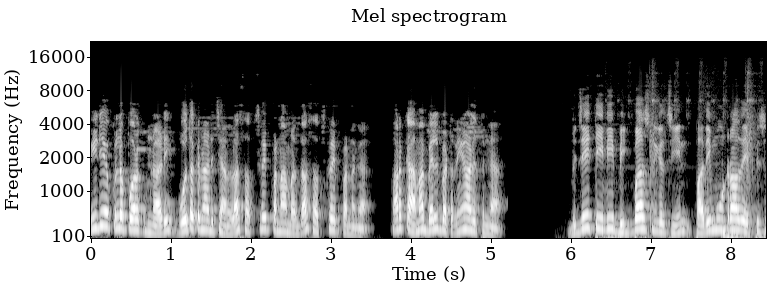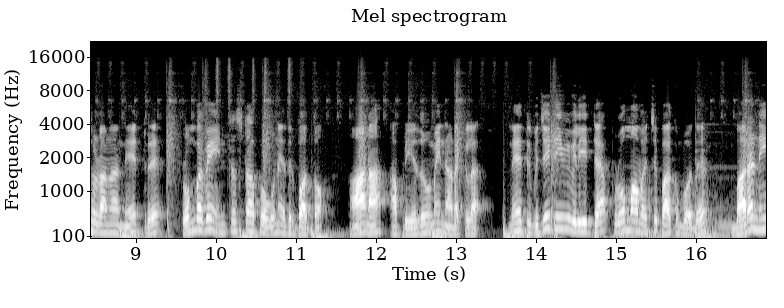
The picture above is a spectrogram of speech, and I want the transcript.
வீடியோக்குள்ள போறதுக்கு முன்னாடி பூத கண்ணாடி சேனலை சப்ஸ்கிரைப் பண்ணாம இருந்தா சப்ஸ்கிரைப் பண்ணுங்க. மறக்காம பெல் பட்டனையும் அழுத்துங்க. விஜய் டிவி பிக் பாஸ் நிகழ்ச்சியின் பதிமூன்றாவது எபிசோடான நேற்று ரொம்பவே இன்ட்ரெஸ்டாக போகும்னு எதிர்பார்த்தோம். ஆனால் அப்படி எதுவுமே நடக்கலை. நேற்று விஜய் டிவி வெளியிட்ட ப்ரோமா வச்சு பார்க்கும்போது பரணி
